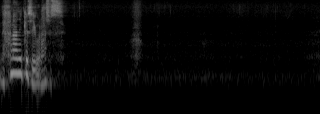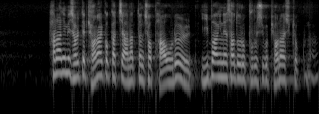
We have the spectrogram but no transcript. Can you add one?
근데 하나님께서 이걸 하셨어요. 하나님이 절대 변할 것 같지 않았던 저 바울을 이방인의 사도로 부르시고 변화시켰구나.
